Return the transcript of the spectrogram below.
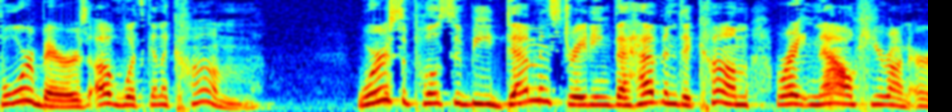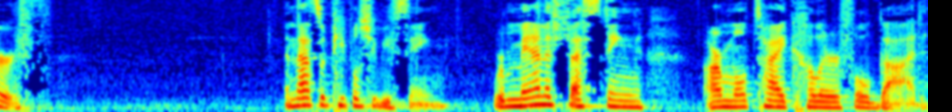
forebearers of what's going to come. We're supposed to be demonstrating the heaven to come right now here on earth. And that's what people should be seeing. We're manifesting our multicolorful God.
